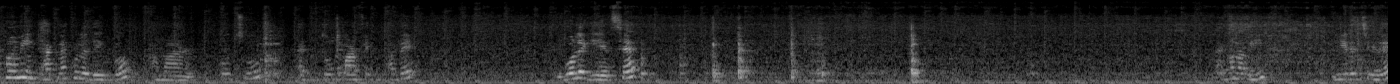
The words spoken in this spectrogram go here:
এখন আমি ঢাকনা খুলে দেখব আমার কচু একদম পারফেক্টভাবে গলে গিয়েছে। এখন আমি নেড়ে চেড়ে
